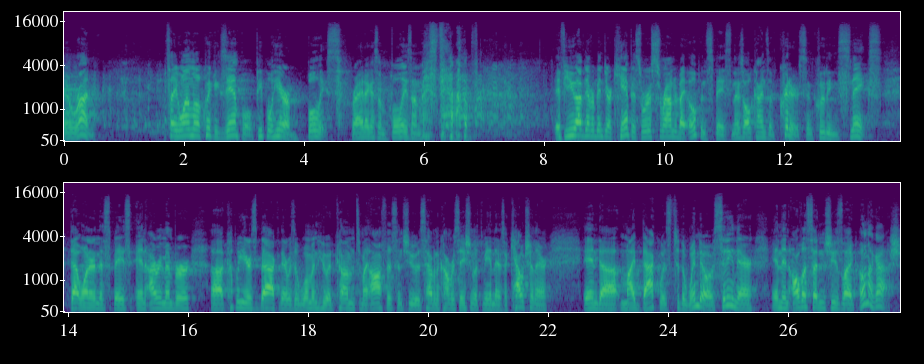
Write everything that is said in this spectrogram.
and run. I'll tell you one little quick example. People here are bullies, right? I got some bullies on my staff. if you have never been to our campus, we're surrounded by open space, and there's all kinds of critters, including snakes that wander in this space. And I remember uh, a couple years back, there was a woman who had come to my office, and she was having a conversation with me, and there's a couch in there. and uh, my back was to the window. I was sitting there, and then all of a sudden she's like, "Oh my gosh!"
